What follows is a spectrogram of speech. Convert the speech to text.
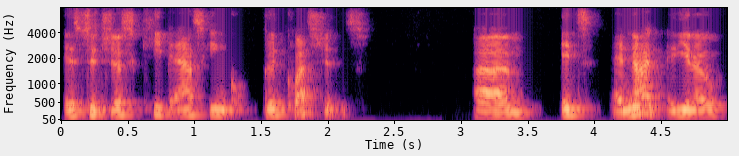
is to just keep asking good questions. Um, it's and not you know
